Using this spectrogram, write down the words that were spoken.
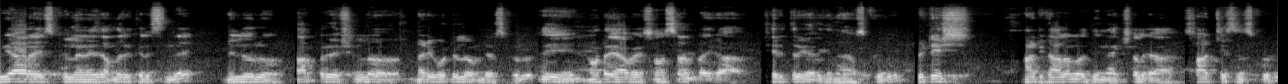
విఆర్ హై స్కూల్ అనేది అందరికి తెలిసిందే. నెల్లూరు కార్పొరేషన్లో నడిబొడ్డులో ఉండే స్కూల్. ఇది నూట యాభై సంవత్సరాల పైగా చరిత్ర కలిగిన స్కూల్. బ్రిటిష్ నాటి కాలంలో దీన్ని యాక్చువల్గా స్టార్ట్ చేసిన స్కూల్.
